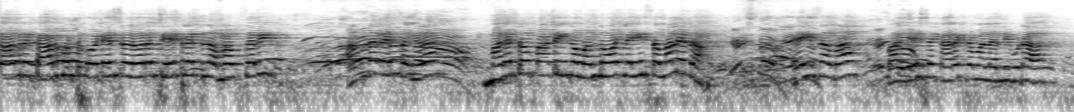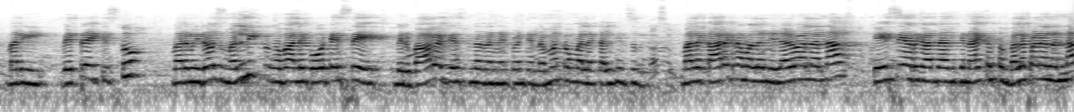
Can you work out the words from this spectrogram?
కాంగ్రెస్ కారు కొట్టుకు ఓటేస్తారు ఎవరో చేతులు ఎత్తుదామా ఒకసారి అందరూ వేస్తాం కదా? మనతో పాటు ఇంకా వంద ఓట్లు వేయిస్తామా లేదా? వేయిస్తామా? వాళ్ళు చేసిన కార్యక్రమాలన్నీ కూడా మరి వ్యతిరేకిస్తూ మరి ఈ రోజు మళ్ళీ వాళ్ళకి ఓటేస్తే మీరు బాగా చేస్తున్నారు అనేటువంటి నమ్మకం వాళ్ళకి కల్పిస్తుంది వాళ్ళ కార్యక్రమాలన్నీ నడవాలన్నా కేసీఆర్ గారు దానికి నాయకత్వం బలపడాలన్నా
